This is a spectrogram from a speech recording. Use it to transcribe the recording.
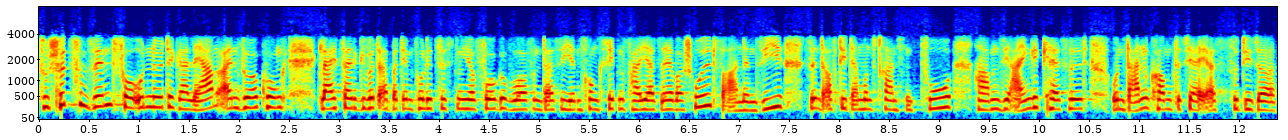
zu schützen sind vor unnötiger Lärmeinwirkung. Gleichzeitig wird aber den Polizisten hier vorgeworfen, dass sie im konkreten Fall ja selber schuld waren, denn sie sind auf die Demonstranten zu, haben sie eingekesselt und dann kommt es ja erst zu dieser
